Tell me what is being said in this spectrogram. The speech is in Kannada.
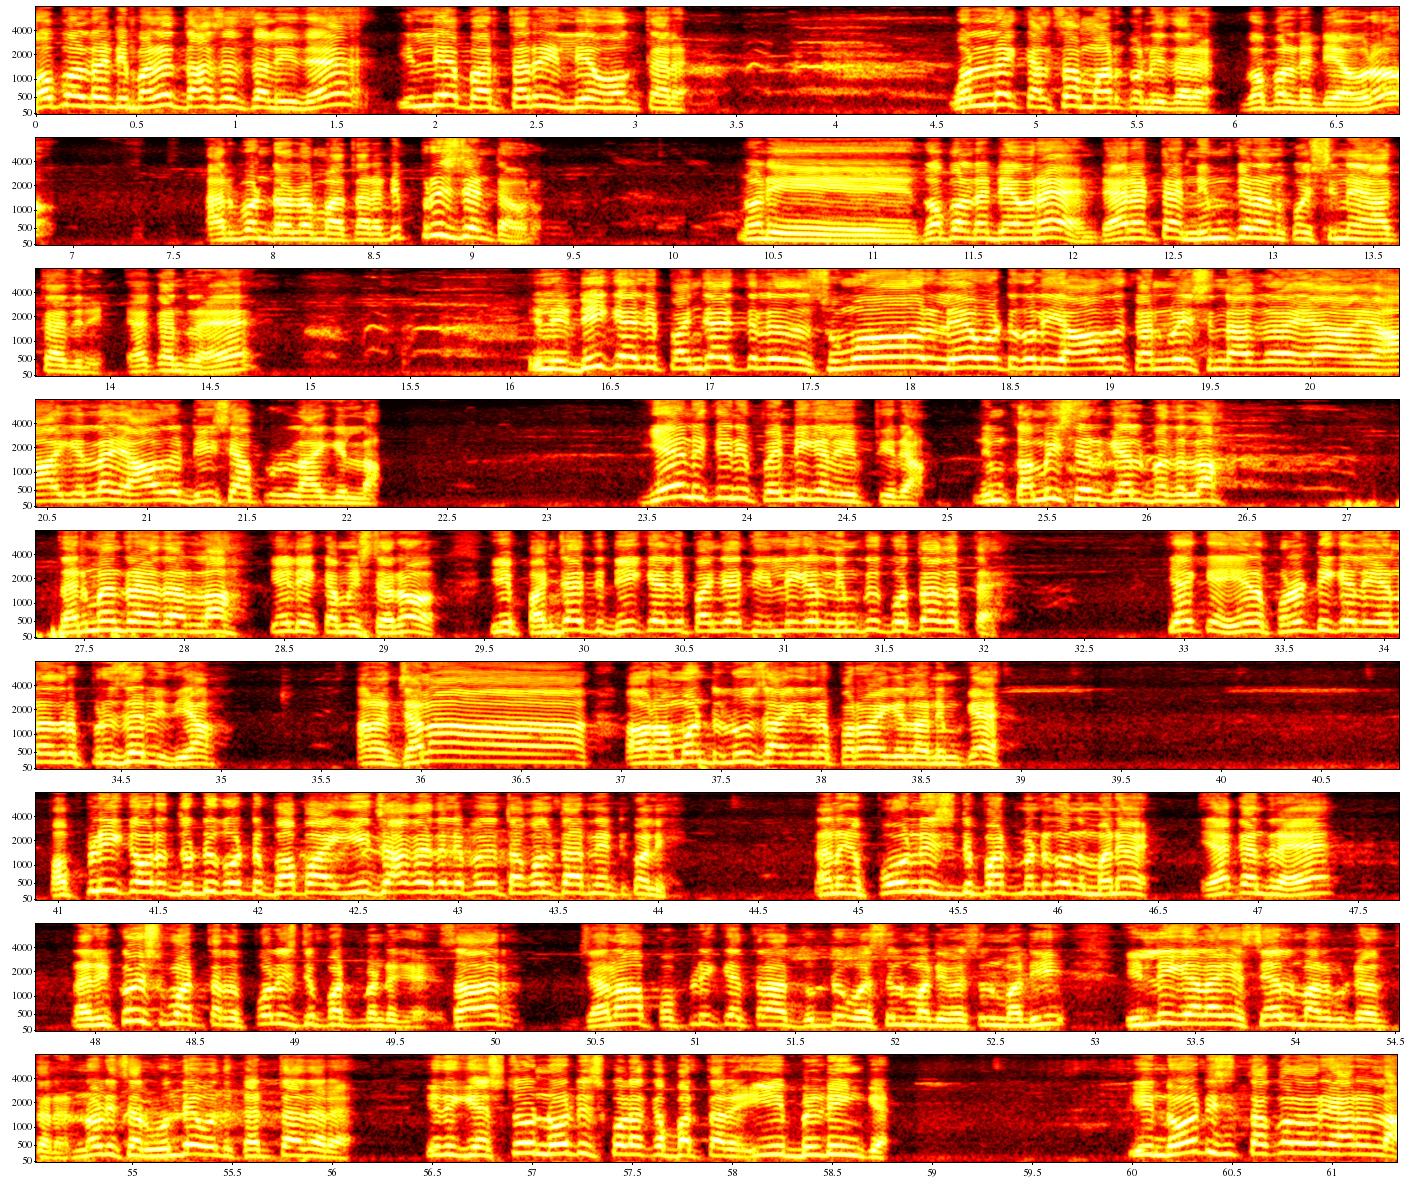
ಗೋಪಾಲ್ ರೆಡ್ಡಿ ಮನೆ ದಾಸಸ್ಥಳ ಇದೆ. ಇಲ್ಲೇ ಬರ್ತಾರೆ, ಇಲ್ಲೇ ಹೋಗ್ತಾರೆ. ಒಳ್ಳೆ ಕೆಲಸ ಮಾಡ್ಕೊಂಡಿದ್ದಾರೆ ಗೋಪಾಲ್ ರೆಡ್ಡಿ ಅವರು. ಅರ್ಬನ್ ಡೆವಲಪ್ಮೆಂಟ್ ಅಥಾರಿಟಿ ಪ್ರೆಸಿಡೆಂಟ್ ಅವರು. ನೋಡಿ, ಗೋಪಾಲ್ ರೆಡ್ಡಿ ಅವರೇ ಡೈರೆಕ್ಟಾಗಿ ನಿಮ್ಗೆ ನಾನು ಕ್ವಶನ್ ಆಗ್ತಾ ಇದ್ದೀನಿ. ಯಾಕಂದರೆ, ಇಲ್ಲಿ ಡಿ ಕೆ ಅಲ್ಲಿ ಪಂಚಾಯತ್ ಸುಮಾರು ಲೇಔಟ್ಗಳು ಯಾವುದು ಕನ್ವೆನ್ಷನ್ ಆಗ ಆಗಿಲ್ಲ, ಯಾವುದು ಡಿ ಸಿ ಅಪ್ರೂವಲ್ ಆಗಿಲ್ಲ. ಏನಕ್ಕೆ ನೀವು ಪೆಂಡಿಂಗಲ್ಲಿ ಇರ್ತೀರಾ? ನಿಮ್ಮ ಕಮಿಷನರ್ ಗೆಲ್ಬೋದಲ್ಲ ಧರ್ಮೇಂದ್ರ ಅದಾರಲ್ಲ ಕೆ ಡಿ ಕಮಿಷನರು ಈ ಪಂಚಾಯತಿ ಡಿ ಕೆಲಿ ಪಂಚಾಯತಿ ಇಲ್ಲಿಗೆಲ್ಲಿ ಇಲ್ಲಿಗಲ್ ನಿಮ್ಗೆ ಗೊತ್ತಾಗುತ್ತೆ. ಯಾಕೆ? ಏನು ಪೊಲಿಟಿಕಲಿ ಏನಾದರೂ ಪ್ರಿಸರ್ ಇದೆಯಾ? ಅಲ್ಲ, ಜನ ಅವ್ರ ಅಮೌಂಟ್ ಲೂಸ್ ಆಗಿದ್ರೆ ಪರವಾಗಿಲ್ಲ ನಿಮಗೆ. ಪಬ್ಲಿಕ್ ಅವರು ದುಡ್ಡು ಕೊಟ್ಟು ಪಾಪ ಈ ಜಾಗದಲ್ಲಿ ಬಂದು ತಗೊಳ್ತಾರೆ ಇಟ್ಕೊಳ್ಳಿ. ನನಗೆ ಪೊಲೀಸ್ ಡಿಪಾರ್ಟ್ಮೆಂಟ್ಗೆ ಒಂದು ಮನವಿ. ಯಾಕಂದರೆ, ನಾನು ರಿಕ್ವೆಸ್ಟ್ ಮಾಡ್ತಾರೆ ಪೊಲೀಸ್ ಡಿಪಾರ್ಟ್ಮೆಂಟ್ಗೆ ಸರ್ ಜನ ಪಬ್ಲಿಕ್ ಹತ್ರ ದುಡ್ಡು ವಸೂಲು ಮಾಡಿ ವಸೂಲು ಮಾಡಿ ಇಲ್ಲಿಗಲಾಗಿ ಸೇಲ್ ಮಾಡಿಬಿಟ್ಟು ಹೋಗ್ತಾರೆ. ನೋಡಿ ಸರ್ ಒಂದೇ ಒಂದು ಕಟ್ತಾ ಇದ್ದಾರೆ. ಇದಕ್ಕೆ ಎಷ್ಟೋ ನೋಟಿಸ್ ಕೊಡೋಕ್ಕೆ ಬರ್ತಾರೆ ಈ ಬಿಲ್ಡಿಂಗ್ಗೆ ಈ ನೋಟಿಸ್ ತಗೊಳ್ಳೋರು ಯಾರಲ್ಲ?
